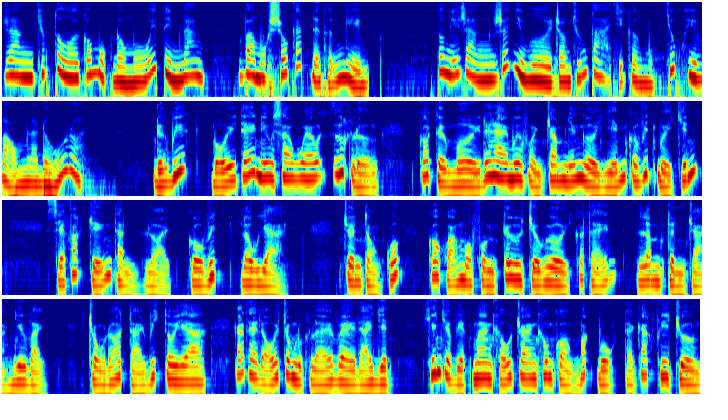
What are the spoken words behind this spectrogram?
rằng chúng tôi có một đầu mối tiềm năng và một số cách để thử nghiệm. Tôi nghĩ rằng rất nhiều người trong chúng ta chỉ cần một chút hy vọng là đủ rồi. Được biết, Bộ Y tế New South Wales ước lượng có từ 10 đến 20% những người nhiễm COVID-19 sẽ phát triển thành loại COVID lâu dài. Trên toàn quốc, có khoảng 1 phần tư triệu người có thể lâm tình trạng như vậy. Trong đó tại Victoria, các thay đổi trong luật lệ về đại dịch khiến cho việc mang khẩu trang không còn bắt buộc tại các phi trường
